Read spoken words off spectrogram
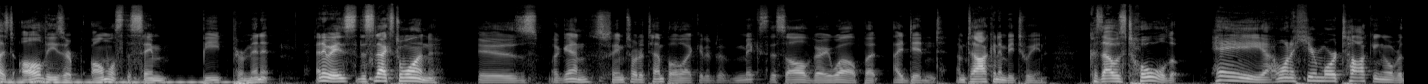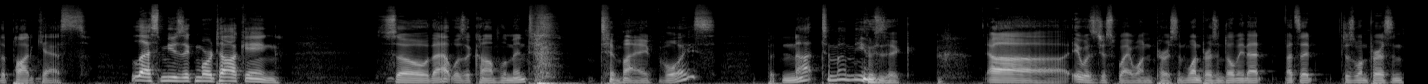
Realized all these are almost the same beat per minute. Anyways, this next one is again same sort of tempo. I could have mixed this all very well, but I didn't. I'm talking in between because I was told, "Hey, I want to hear more talking over the podcasts. Less music, more talking." So that was a compliment to my voice. but not to my music. Uh, it was just by one person. One person told me that. That's it. Just one person.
